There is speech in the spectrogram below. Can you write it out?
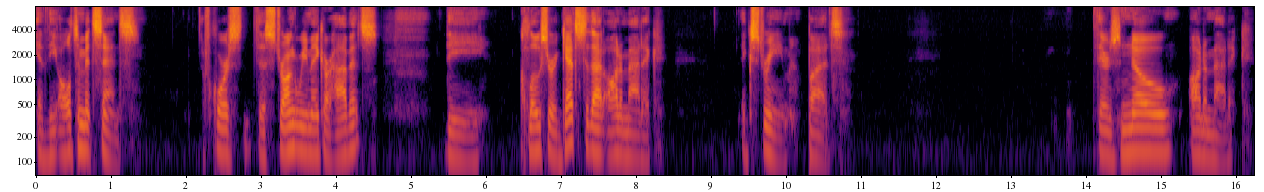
in the ultimate sense. Of course, the stronger we make our habits, the closer it gets to that automatic extreme. But there's no automatic.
